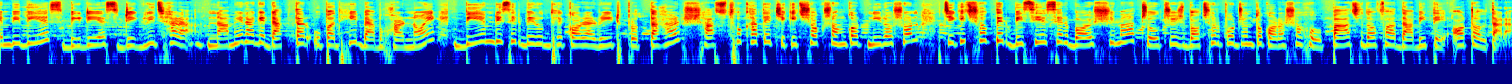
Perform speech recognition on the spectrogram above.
এমবিবিএস, বিডিএস ডিগ্রি ছাড়া নামের আগে ডাক্তার উপাধি ব্যবহার নয়, বিএমডিসির বিরুদ্ধে করা রিট প্রত্যাহার, স্বাস্থ্য খাতে চিকিৎসক সংকট নিরসন, চিকিৎসকদের বিসিএস এর বয়সসীমা চৌত্রিশ বছর পর্যন্ত করা সহ পাঁচ দফা দাবিতে অটল তারা।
